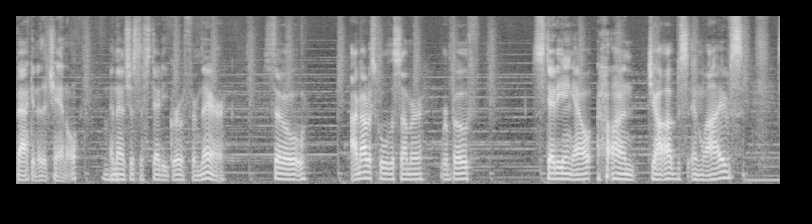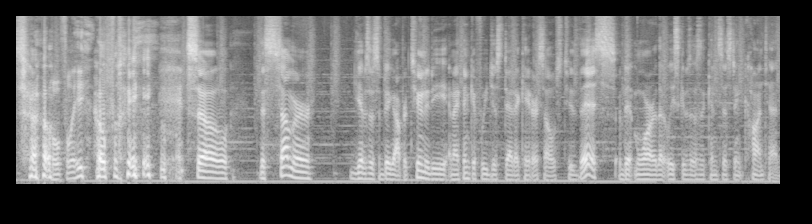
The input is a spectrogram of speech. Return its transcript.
back into the channel. And mm-hmm. that's just a steady growth from there. So I'm out of school this summer. We're both steadying out on jobs and lives. So Hopefully, hopefully. so this summer, gives us a big opportunity. And I think if we just dedicate ourselves to this a bit more, that at least gives us a consistent content.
